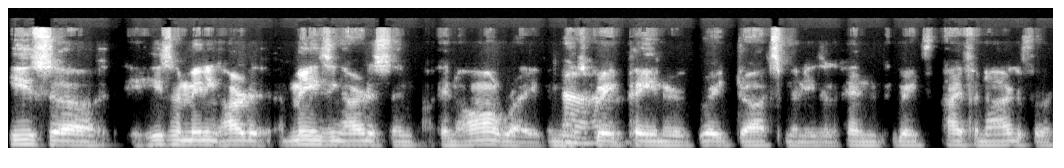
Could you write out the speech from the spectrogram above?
he's uh he's an amazing artist, amazing artist in in all right. I mean, he's a great Uh-huh. painter, great draughtsman, he's a, and great iPhoneographer.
